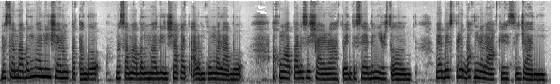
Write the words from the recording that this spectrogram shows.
Masama bang mali siya ng patago? Masama bang mali siya kahit alam kong malabo? Ako nga pala si Shira, 27 years old. May best friend akong lalaki, si Johnny.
